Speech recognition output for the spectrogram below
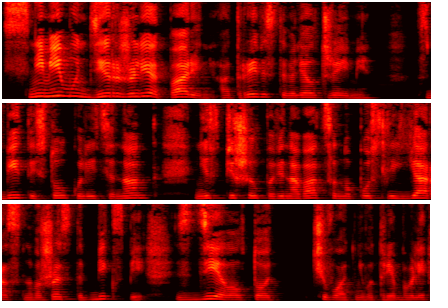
«Сними мундир и жилет, парень!» – отрывисто велел Джейми. Сбитый с толку лейтенант не спешил повиноваться, но после яростного жеста Биксби сделал то, чего от него требовали.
